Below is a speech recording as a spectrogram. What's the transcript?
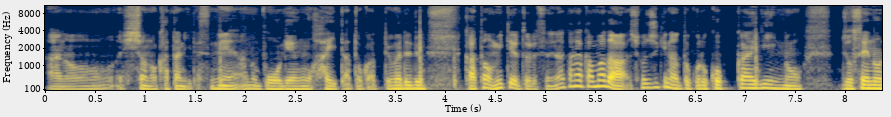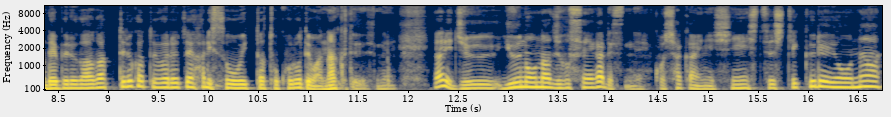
あの、秘書の方にですね、あの、暴言を吐いたとかって言われる方を見てるとですね、なかなかまだ正直なところ国会議員の女性のレベルが上がってるかと言われると、やはりそういったところではなくてですね、やはり有能な女性がですね、こう、社会に進出してくるような、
